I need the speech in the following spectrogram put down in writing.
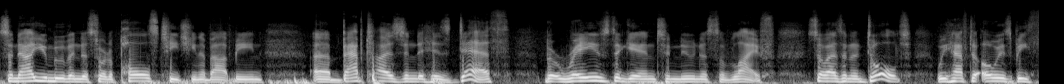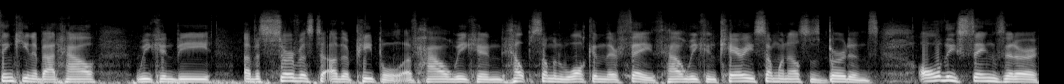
So now you move into sort of Paul's teaching about being uh, baptized into his death, but raised again to newness of life. So, as an adult, we have to always be thinking about how we can be of a service to other people, of how we can help someone walk in their faith, how we can carry someone else's burdens, all these things that are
